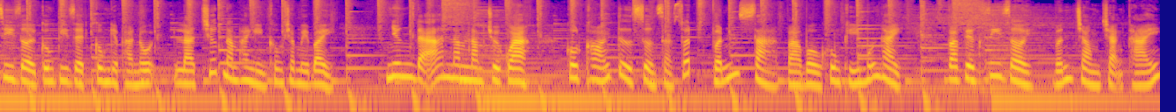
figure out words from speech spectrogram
di rời công ty dệt công nghiệp Hà Nội là trước năm 2017, nhưng đã 5 năm trôi qua, cột khói từ xưởng sản xuất vẫn xả vào bầu không khí mỗi ngày và việc di rời vẫn trong trạng thái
